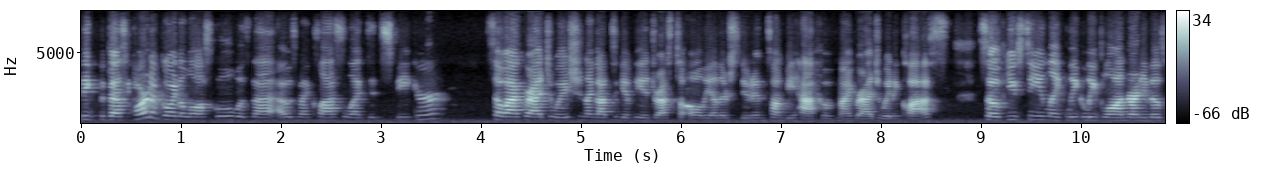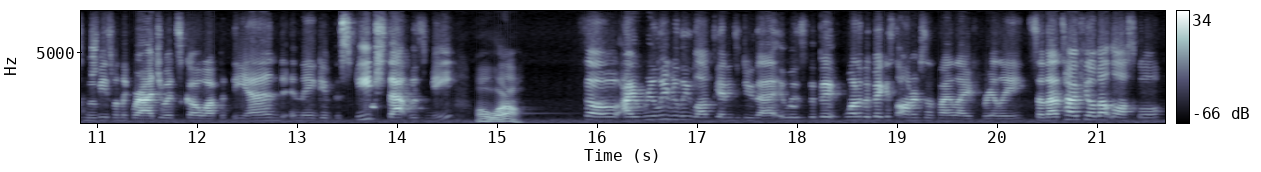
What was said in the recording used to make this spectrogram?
think the best part of going to law school was that I was my class elected speaker so at graduation, I got to give the address to all the other students on behalf of my graduating class. So if you've seen like Legally Blonde or any of those movies when the graduates go up at the end and they give the speech, that was me. Oh wow. So I really, really loved getting to do that. It was the big, one of the biggest honors of my life, really. So that's how I feel about law school.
